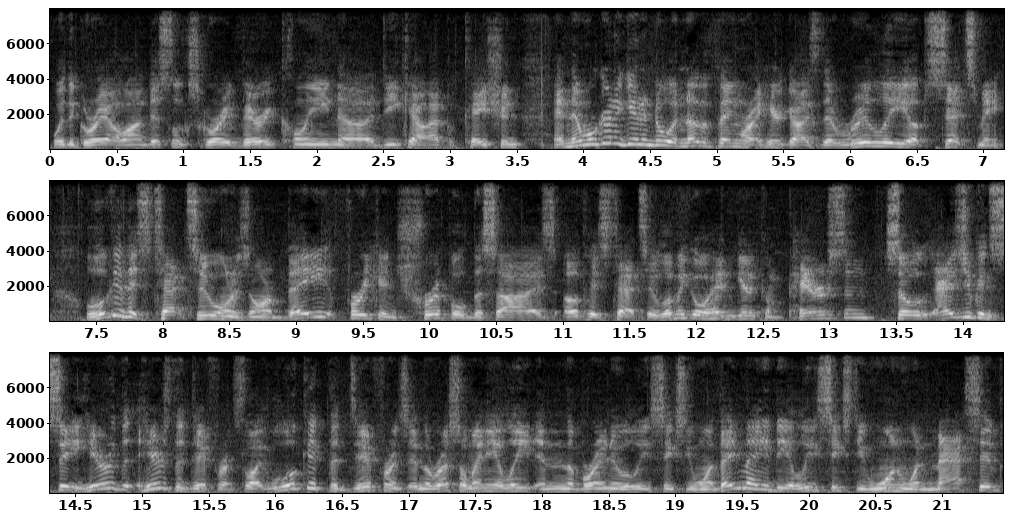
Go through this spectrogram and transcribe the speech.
With the gray outline. This looks great. Very clean uh, decal application. And then we're going to get into another thing right here, guys, that really upsets me. Look at this tattoo on his arm. They freaking tripled the size of his tattoo. Let me go ahead and get a comparison. So, as you can see, here the, here's the difference. Like, look at the difference in the WrestleMania Elite and the brand new Elite 61. They made the Elite 61 one massive,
